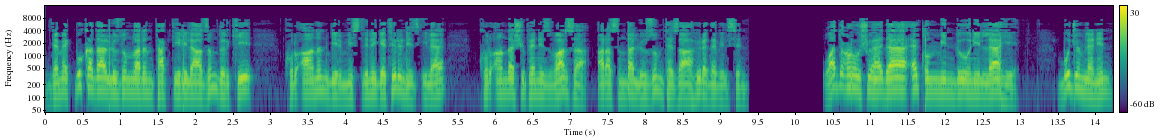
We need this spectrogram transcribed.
Demek bu kadar lüzumların takdiri lazımdır ki Kur'an'ın bir mislini getiriniz ile Kur'an'da şüpheniz varsa arasında lüzum tezahür edebilsin. Vad'u şuhadâekum min dûnillâhi. Bu cümlenin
